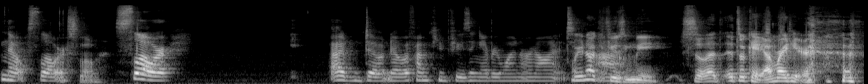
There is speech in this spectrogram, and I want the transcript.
No, slower. Slower. Slower. I don't know if I'm confusing everyone or not. Well, you're not confusing me, so that, it's okay. I'm right here.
